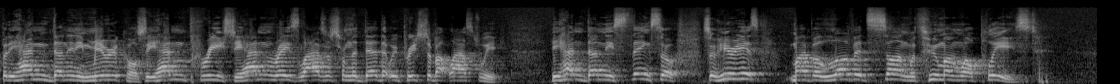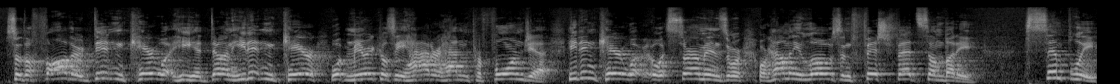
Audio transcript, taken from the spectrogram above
But he hadn't done any miracles. He hadn't preached. He hadn't raised Lazarus from the dead that we preached about last week. He hadn't done these things. So, so here he is, my beloved Son with whom I'm well pleased. So the Father didn't care what he had done. He didn't care what miracles he had or hadn't performed yet. He didn't care what, what sermons or, or how many loaves and fish fed somebody. Simply,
